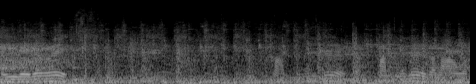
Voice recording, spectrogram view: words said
ตีเลยนะเว้ยปั่นไม่เลิกปั่นไม่เลิกกับเราอะ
